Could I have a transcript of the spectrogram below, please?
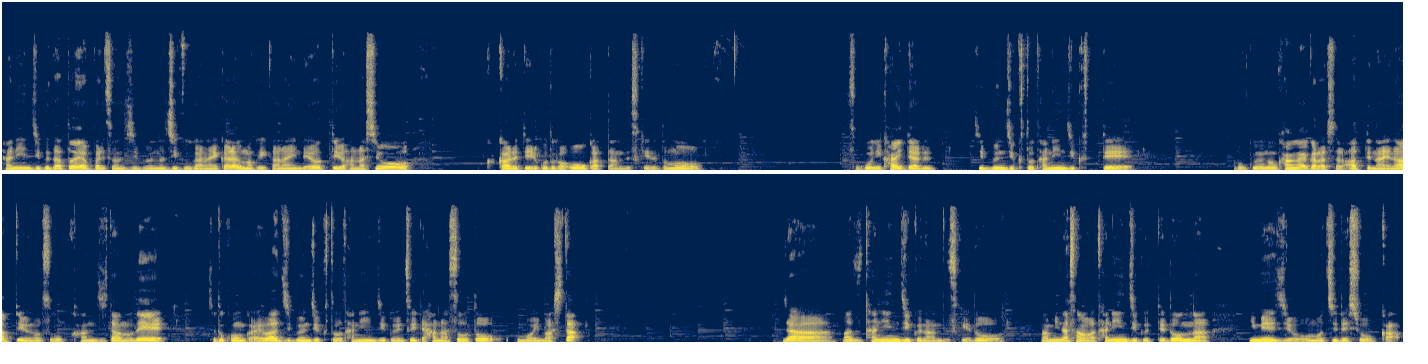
他人軸だとやっぱりその自分の軸がないからうまくいかないんだよっていう話を書かれていることが多かったんですけれどもそこに書いてある自分軸と他人軸って僕の考えからしたら合ってないなっていうのをすごく感じたのでちょっと今回は自分軸と他人軸について話そうと思いました。じゃあまず他人軸なんですけど、まあ、皆さんは他人軸ってどんなイメージをお持ちでしょうか？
